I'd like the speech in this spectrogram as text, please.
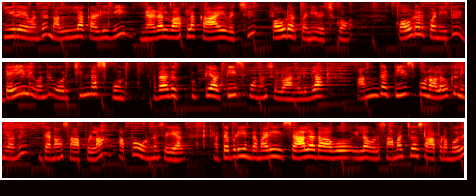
கீரையை வந்து நல்லா கழுவி நிழல் வாக்கில் காய வச்சு பவுடர் பண்ணி வச்சுக்கோங்க. பவுடர் பண்ணிவிட்டு டெய்லி வந்து ஒரு சின்ன ஸ்பூன் அதாவது குட்டியாக டீஸ்பூனுன்னு சொல்லுவாங்க இல்லைங்களா? அந்த டீஸ்பூன் அளவுக்கு நீங்கள் வந்து தினம் சாப்பிட்லாம். அப்போ ஒன்றும் செய்யாது. மற்றபடி இந்த மாதிரி சாலடாவோ இல்லை ஒரு சமைச்சோ சாப்பிடும்போது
